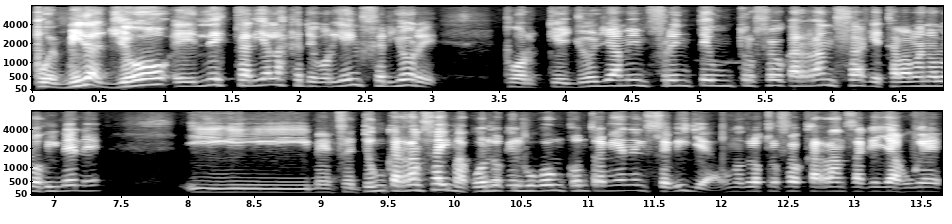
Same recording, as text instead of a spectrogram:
Pues mira, yo, él estaría en las categorías inferiores, porque yo ya me enfrenté a un trofeo Carranza que estaba Manolo Jiménez y me enfrenté a un Carranza y me acuerdo que él jugó en contra mía en el Sevilla, uno de los trofeos Carranza que ya jugué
